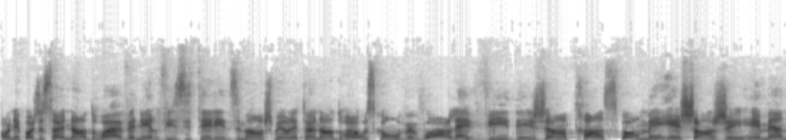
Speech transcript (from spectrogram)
on n'est pas juste un endroit à venir visiter les dimanches, mais on est un endroit où ce qu'on veut voir la vie des gens transformée et changée. Amen.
